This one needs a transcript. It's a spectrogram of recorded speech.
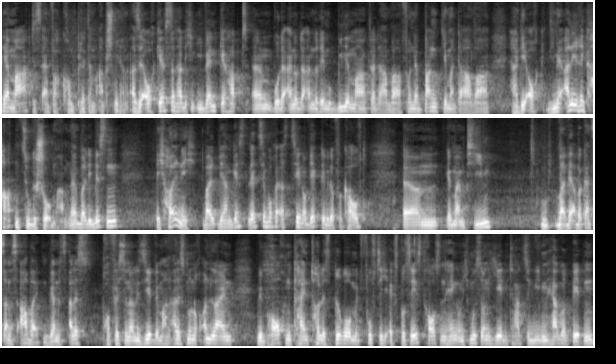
der Markt ist einfach komplett am Abschmieren. Also auch gestern hatte ich ein Event gehabt, ähm, wo der ein oder andere Immobilienmakler da war, von der Bank jemand da war, ja, die auch, die mir alle ihre Karten zugeschoben haben, ne? weil die wissen, ich heul nicht, weil wir haben letzte Woche erst zehn Objekte wieder verkauft ähm, in meinem Team, weil wir aber ganz anders arbeiten. Wir haben das alles professionalisiert, wir machen alles nur noch online. Wir brauchen kein tolles Büro mit 50 Exposés draußen hängen und ich muss doch nicht jeden Tag zum lieben Herrgott beten,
